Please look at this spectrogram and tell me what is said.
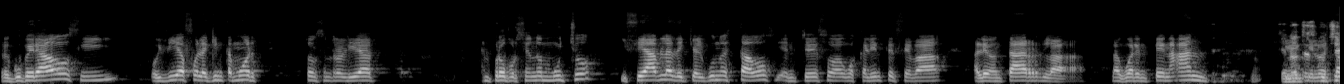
recuperados y hoy día fue la quinta muerte. Entonces, en realidad, en proporción no mucho y se habla de que algunos estados, entre esos Aguascalientes, se va a levantar la, la cuarentena antes. Que, no te escuche,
